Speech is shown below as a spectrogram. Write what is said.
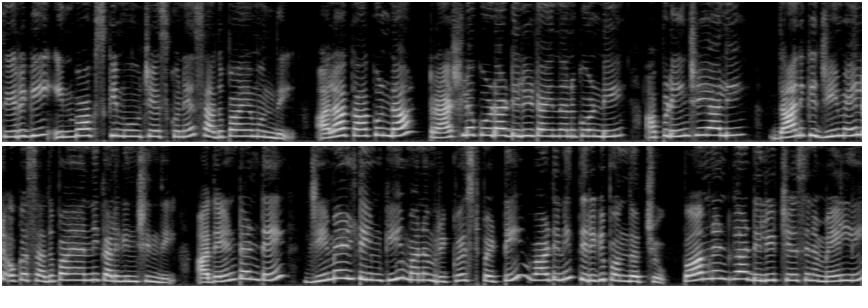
తిరిగి ఇన్బాక్స్కి మూవ్ చేసుకునే సదుపాయం ఉంది. అలా కాకుండా ట్రాష్లో కూడా డిలీట్ అయిందనుకోండి అప్పుడు ఏం చేయాలి? దానికి జీమెయిల్ ఒక సదుపాయాన్ని కలిగించింది. అదేంటంటే జీమెయిల్ టీమ్కి మనం రిక్వెస్ట్ పెట్టి వాటిని తిరిగి పొందొచ్చు. పర్మనెంట్గా డిలీట్ చేసిన మెయిల్ని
